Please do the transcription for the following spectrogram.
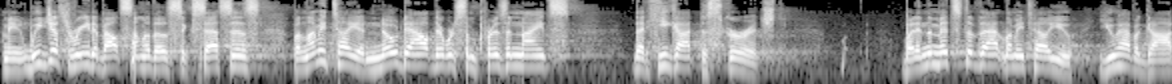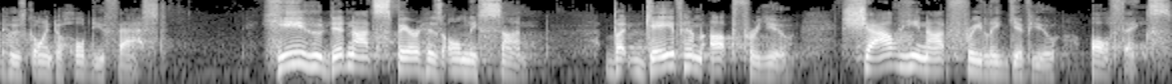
I mean, we just read about some of those successes, but let me tell you, no doubt there were some prison nights that he got discouraged. But in the midst of that, let me tell you, you have a God who's going to hold you fast. He who did not spare his only son, but gave him up for you, shall he not freely give you all things?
